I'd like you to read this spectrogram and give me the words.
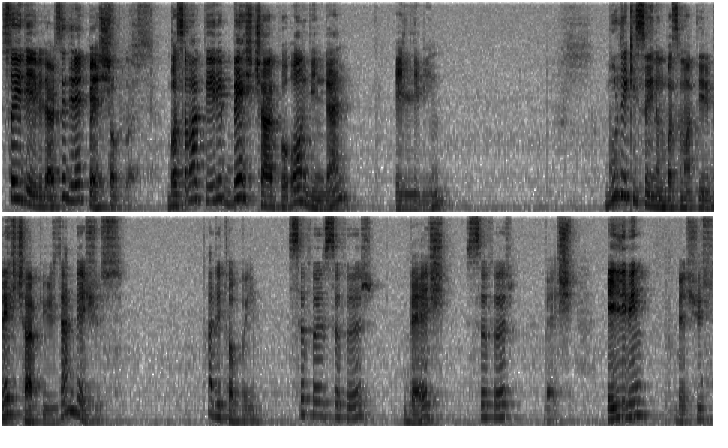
Sayı değeri derse direkt 5. Toplarız. Basamak değeri 5 çarpı 10 binden 50 bin. Buradaki sayının basamak değeri 5 çarpı 100'den 500. Hadi toplayın. 0, 0, 5, 0, 5. 50 bin 500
